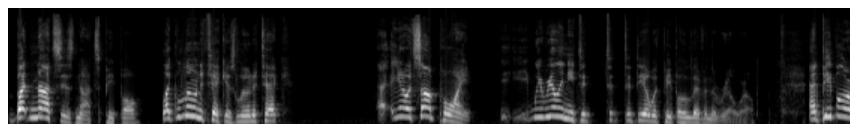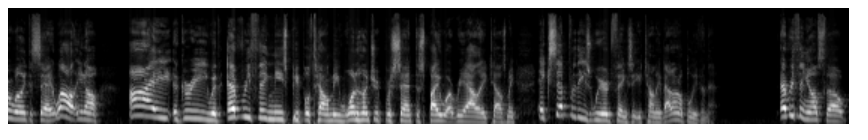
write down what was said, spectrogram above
but nuts is nuts, people. Like lunatic is lunatic. Uh, you know, at some point, we really need to, to, to deal with people who live in the real world. And people who are willing to say, well, you know, I agree with everything these people tell me 100%, despite what reality tells me, except for these weird things that you tell me about. I don't believe in that. Everything else, though,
